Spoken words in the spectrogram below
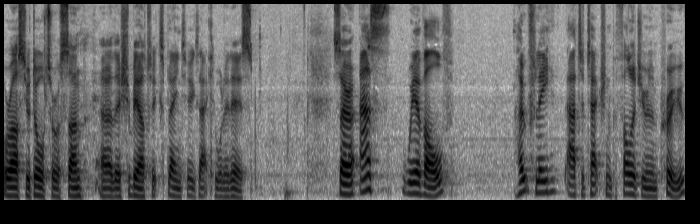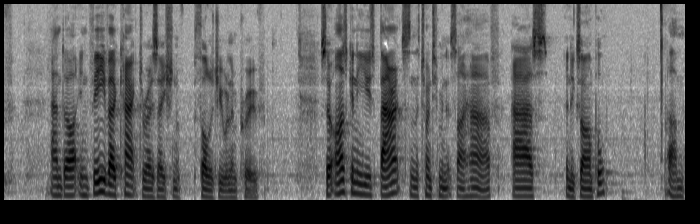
or ask your daughter or son, uh, they should be able to explain to you exactly what it is. So as we evolve, hopefully our detection pathology will improve, and our in vivo characterization of pathology will improve. So I was going to use Barrett's in the 20 minutes I have as an example um,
